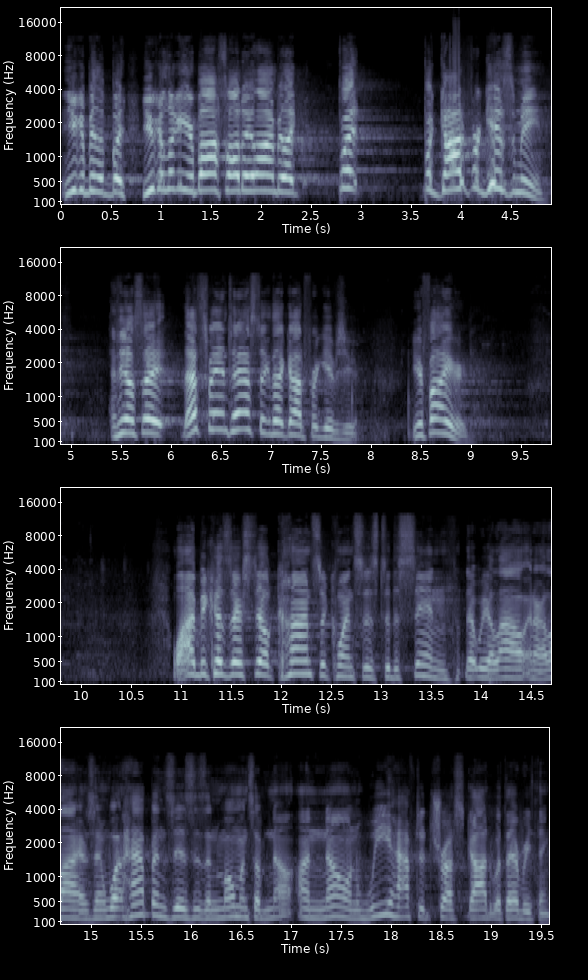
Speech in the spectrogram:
You could be the, but you could look at your boss all day long and be like, but, but God forgives me. And he'll say, that's fantastic that God forgives you. You're fired. Why? Because there's still consequences to the sin that we allow in our lives. And what happens is, is in moments of no, unknown, we have to trust God with everything.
